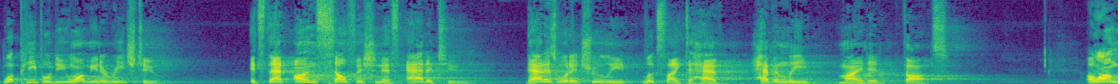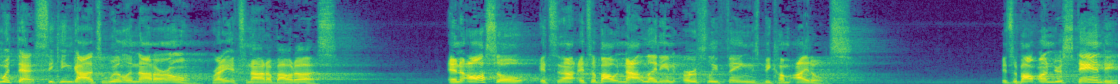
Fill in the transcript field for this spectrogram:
What people do you want me to reach to? It's that unselfishness attitude. That is what it truly looks like to have heavenly minded thoughts. Along with that, seeking God's will and not our own, right? It's not about us. And also, it's, not, it's about not letting earthly things become idols. It's about understanding,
